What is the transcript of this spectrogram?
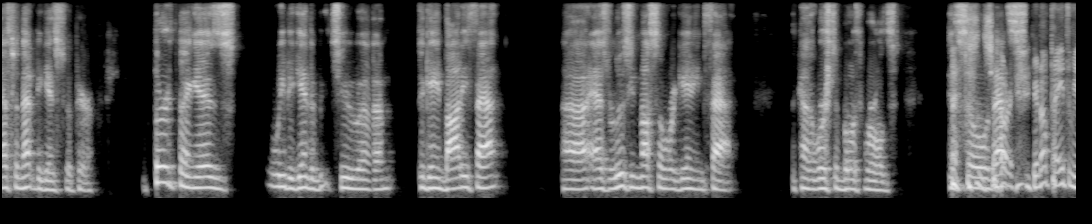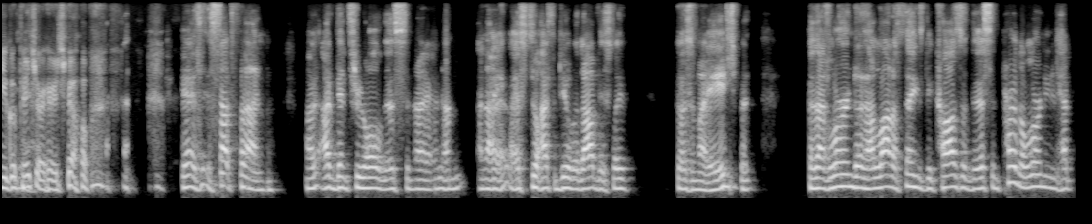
That's when that begins to appear. Third thing is we begin to, to, uh, to gain body fat. Uh, as we're losing muscle, we're gaining fat. Kind of the worst of both worlds. And so that's, you're not painting me a good picture here, Joe. yeah, it's, it's, not fun. I, have been through all this, and I and, and I, I, still have to deal with it, obviously, because of my age. But but I've learned a lot of things because of this, and part of the learning had,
